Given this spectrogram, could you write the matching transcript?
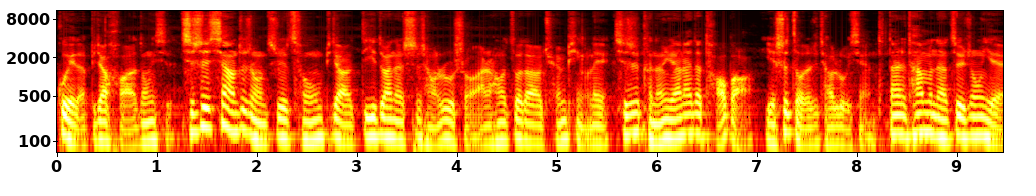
贵的、比较好的东西。其实像这种就是从比较低端的市场入手啊，然后做到全品类，其实可能原来的淘宝也是走的这条路线，但是他们呢最终也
